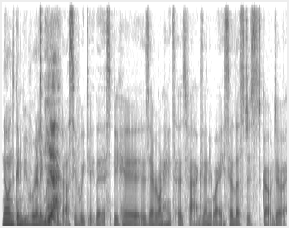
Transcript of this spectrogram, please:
no one's going to be really mad yeah. at us if we do this because everyone hates those fags anyway. So let's just go and do it.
